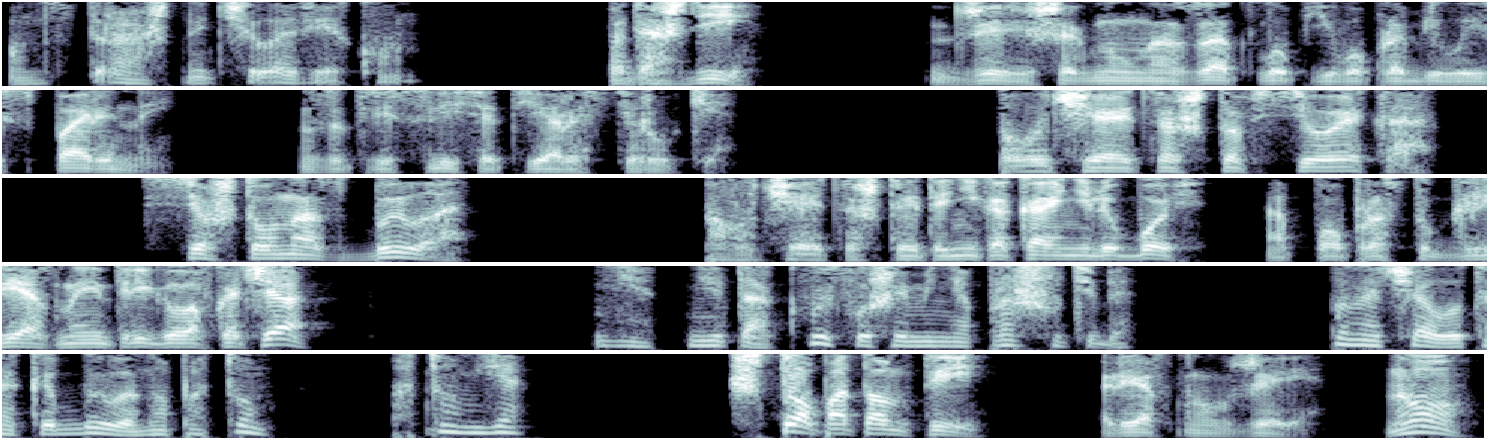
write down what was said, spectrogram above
Он страшный человек, он...» «Подожди!» Джерри шагнул назад, лоб его пробило испариной. Затряслись от ярости руки. «Получается, что все это, все, что у нас было, получается, что это никакая не любовь, а попросту грязная интрига ловкача?» «Нет, не так. Выслушай меня, прошу тебя». Поначалу так и было, но потом... Потом я... «Что потом ты?» — рявкнул Джерри. «Ну,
